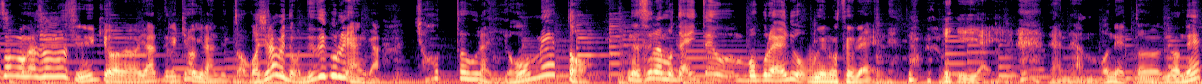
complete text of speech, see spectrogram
そもがその宗教のやってる競技なんてどこ調べても出てくるやんか。ちょっとぐらい読めと。でそれはもう大体僕らより上の世代やね。いやいや、なんぼネットのね、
